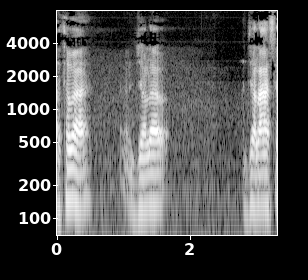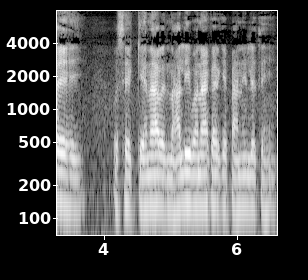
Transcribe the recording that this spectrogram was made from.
अथवा जल, जलाशय है, उसे केनाल नाली बना करके पानी लेते हैं,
